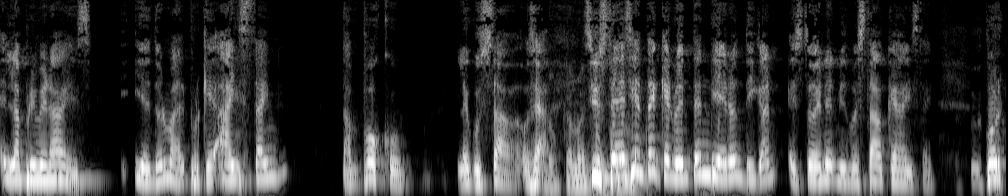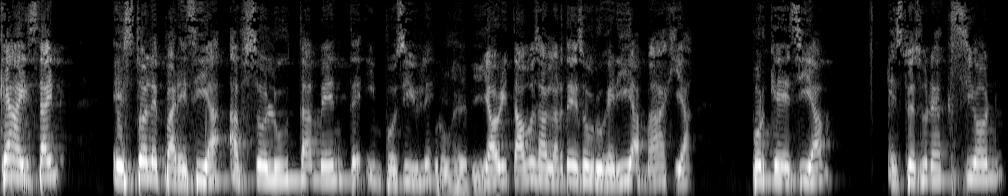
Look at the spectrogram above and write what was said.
la primera vez, y es normal, porque Einstein tampoco le gustaba. O sea, si ustedes sienten que no entendieron, digan, estoy en el mismo estado que Einstein. Porque Einstein esto le parecía absolutamente imposible. Brujería. Y ahorita vamos a hablar de eso, brujería, magia, porque decía, esto es una acción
